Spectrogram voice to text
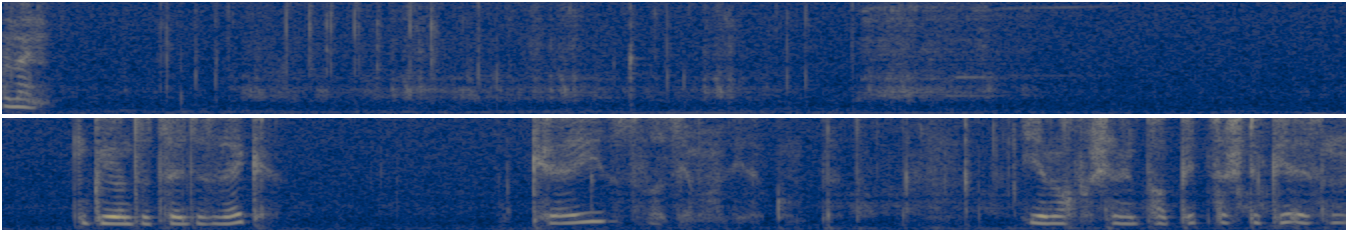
Oh nein. Okay, unser Zelt ist weg. Okay, das war's ja mal wieder komplett. Hier noch schnell ein paar Pizzastücke essen.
